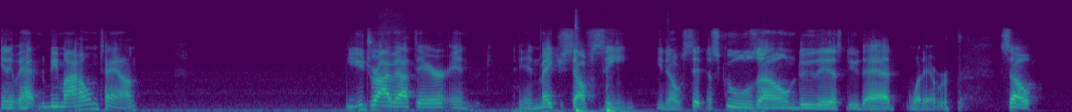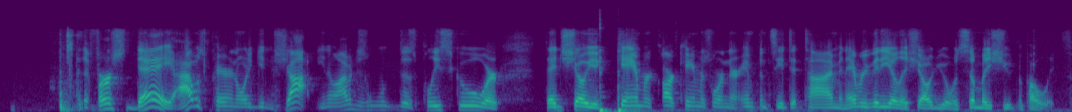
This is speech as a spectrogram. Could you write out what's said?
and it happened to be my hometown, you drive out there and and make yourself seen. You know, sit in a school zone, do this, do that, whatever. So the first day, I was paranoid of getting shot. You know, I would just went to this police school where they'd show you camera, car cameras were in their infancy at that time, and every video they showed you was somebody shooting the police.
